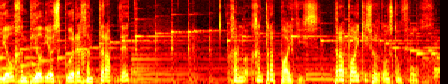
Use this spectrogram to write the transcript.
deel, gaan deel jou spore, gaan trap dit. Gaan gaan trap paadjies. Trap paadjies sodat ons kan volg.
